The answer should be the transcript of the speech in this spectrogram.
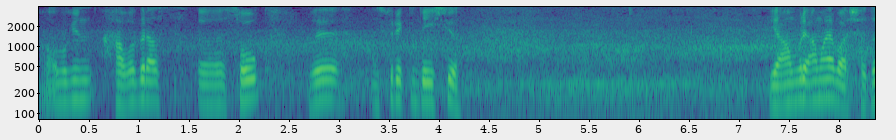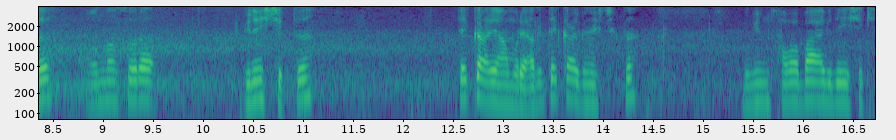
Ama bugün hava biraz e, soğuk ve sürekli değişiyor. Yağmur yağmaya başladı. Ondan sonra güneş çıktı. Tekrar yağmur yağdı. Tekrar güneş çıktı. Bugün hava baya bir değişik.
